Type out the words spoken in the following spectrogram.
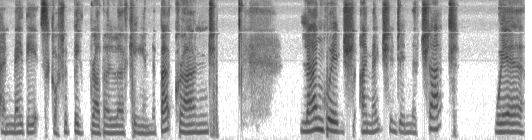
and maybe it's got a big brother lurking in the background. Language, I mentioned in the chat, we're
